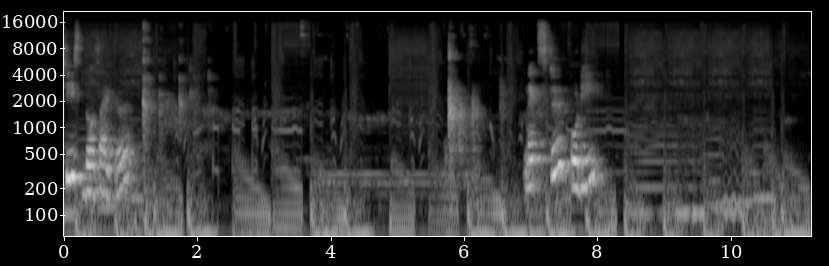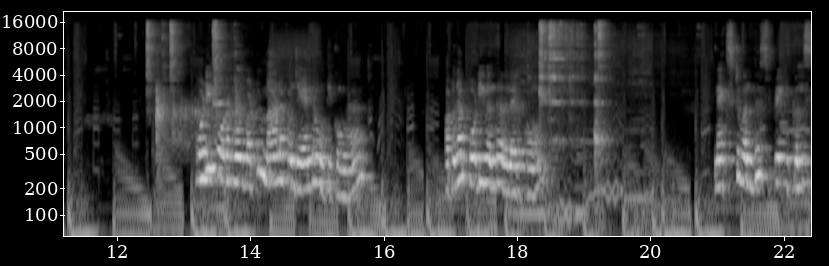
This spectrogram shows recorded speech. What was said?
சீஸ் தோசாய்க்கு நெக்ஸ்ட்டு பொடி. பொடி போடும்போது மட்டும் மேலே கொஞ்சம் எண்ணெய் ஊற்றிக்கோங்க அப்பதான் பொடி வந்து அதில் இருக்கும். நெக்ஸ்ட்டு வந்து ஸ்ப்ரிங்கிள்ஸ்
